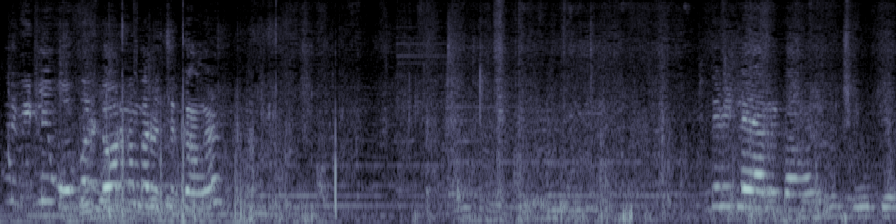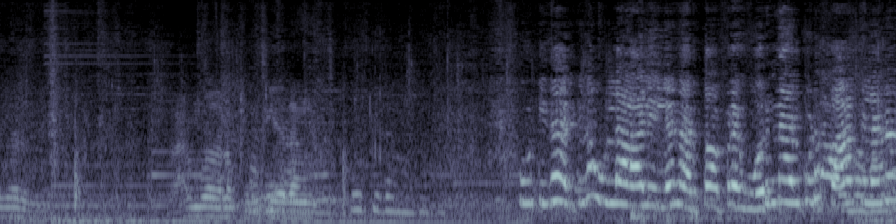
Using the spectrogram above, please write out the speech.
இந்த வீட்லயும் ஒவ்வொரு டோர் நம்பர் வச்சிருக்காங்க. இந்த வீட்டில் யார் இருக்காங்க? கூட்டி தான் இருக்குன்னா உள்ள ஆள் இல்லைன்னு அர்த்தம். அப்புறம் ஒரு நாள் கூட பார்க்கலன்னா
